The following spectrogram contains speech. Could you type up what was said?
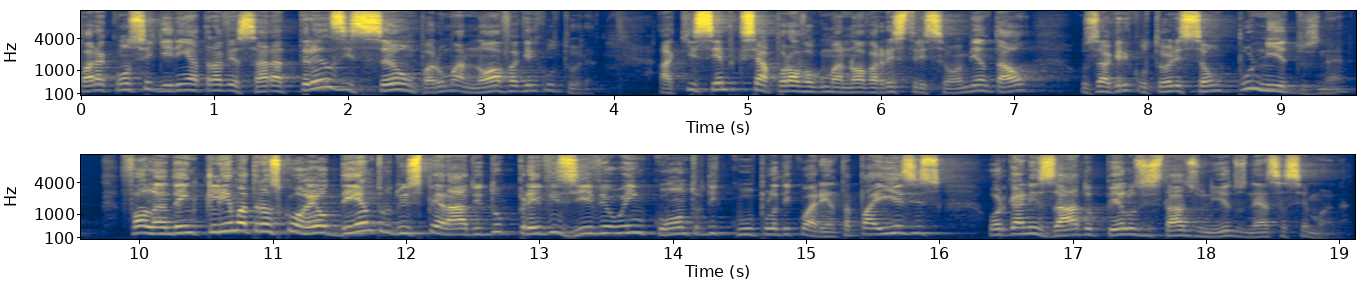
para conseguirem atravessar a transição para uma nova agricultura. Aqui, sempre que se aprova alguma nova restrição ambiental, os agricultores são punidos, né? Falando em clima, transcorreu dentro do esperado e do previsível o encontro de cúpula de 40 países organizado pelos Estados Unidos nessa semana.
